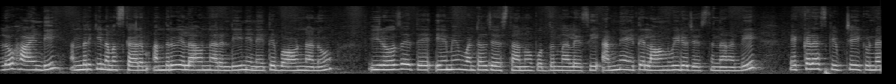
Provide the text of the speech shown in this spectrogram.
హలో హాయ్ అండి. అందరికీ నమస్కారం. అందరూ ఎలా ఉన్నారండి? నేనైతే బాగున్నాను. ఈరోజు అయితే ఏమేం వంటలు చేస్తానో పొద్దున్న లేసి అన్నీ అయితే లాంగ్ వీడియో చేస్తున్నానండి. ఎక్కడ స్కిప్ చేయకుండా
